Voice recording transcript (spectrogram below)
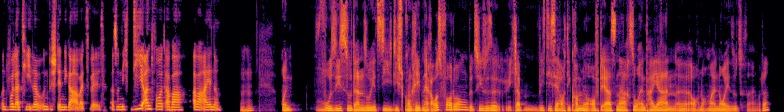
und volatile und beständige Arbeitswelt. Also nicht die Antwort, aber, aber eine. Mhm. Und wo siehst du dann so jetzt die, die konkreten Herausforderungen, beziehungsweise ich glaube, wichtig ist ja auch, die kommen ja oft erst nach so ein paar Jahren äh, auch nochmal neu sozusagen, oder?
